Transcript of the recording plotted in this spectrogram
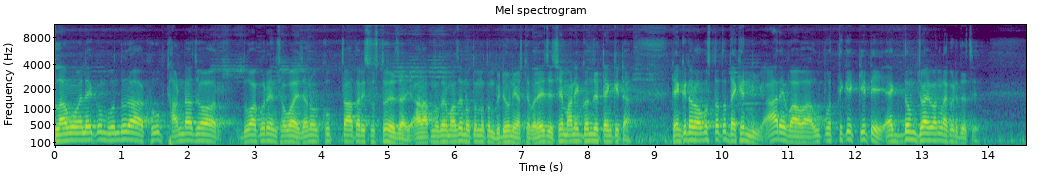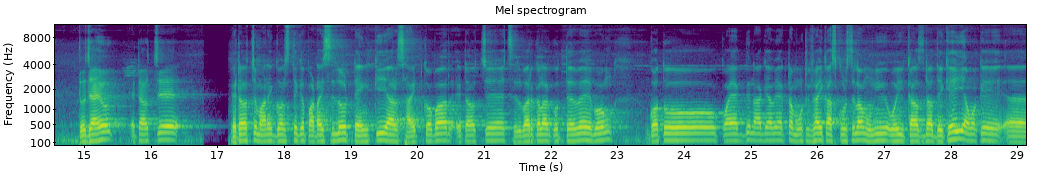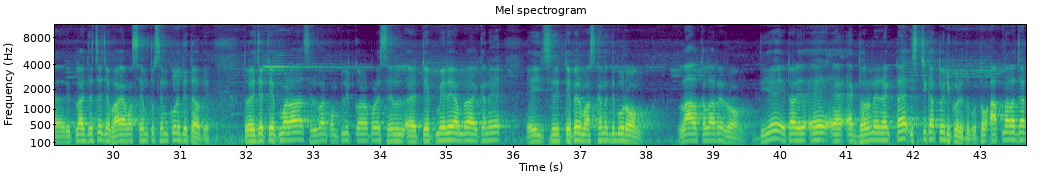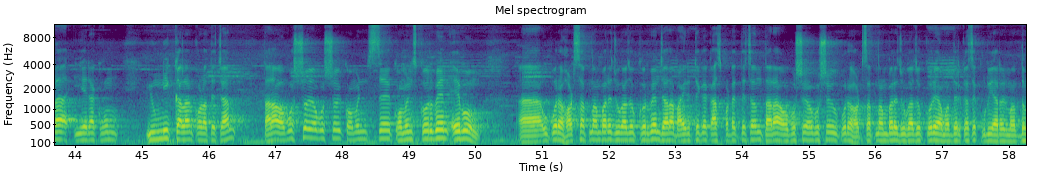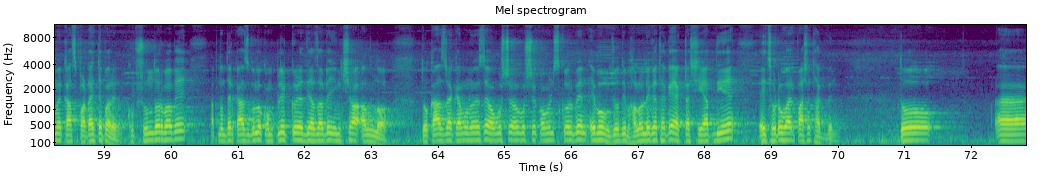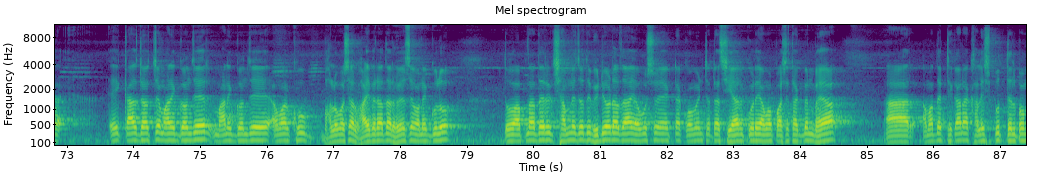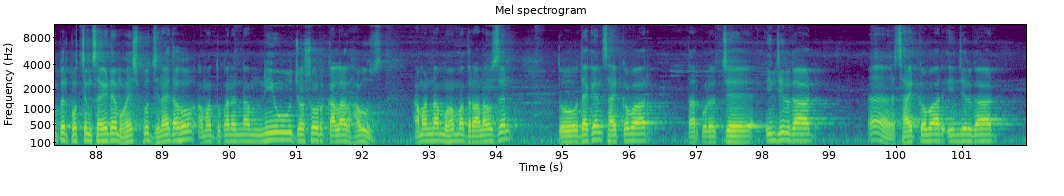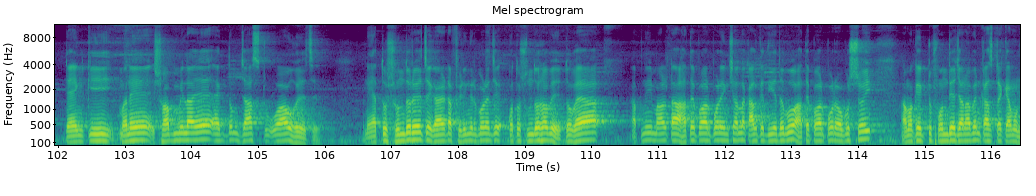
আসসালামু আলাইকুম বন্ধুরা, খুব ঠান্ডা জ্বর। দোয়া করেন সবাই যেন খুব তাড়াতাড়ি সুস্থ হয়ে যায়। আর আপনাদের মাঝে নতুন নতুন ভিডিও নিয়ে আসতে পারে। এই যে, সে মানিকগঞ্জের ট্যাঙ্কিটা। ট্যাঙ্কিটার অবস্থা তো দেখেননি। আরে বাবা, উপর থেকে কেটে একদম জয় বাংলা করে দিয়েছে। তো যাই হোক, এটা হচ্ছে এটা হচ্ছে মানিকগঞ্জ থেকে পাঠাইছিল ট্যাঙ্কি আর সাইড কভার। এটা হচ্ছে সিলভার কালার করতে হবে এবং গত কয়েকদিন আগে আমি একটা মোটিফাই কাজ করছিলাম, উনি ওই কাজটা দেখেই আমাকে রিপ্লাই দিচ্ছে যে, ভাই, আমার সেম টু সেম করে দিতে হবে। তো এই যে টেপ মারা সিলভার কমপ্লিট করার পরে সেল টেপ মেরে আমরা এখানে এই টেপের মাঝখানে দেবো রং, লাল কালারের রং। দিয়ে এটার এক ধরনের একটা স্টিকার তৈরি করে দেবো। তো আপনারা যারা এরকম ইউনিক কালার করাতে চান, তারা অবশ্যই অবশ্যই কমেন্টসে কমেন্টস করবেন এবং উপরে হোয়াটসঅ্যাপ নাম্বারে যোগাযোগ করবেন। যারা বাইরে থেকে কাজ পাঠাতে চান, তারা অবশ্যই অবশ্যই উপরে হোয়াটসঅ্যাপ নাম্বারে যোগাযোগ করে আমাদের কাছে কুরিয়ারের মাধ্যমে কাজ পাঠাইতে পারেন। খুব সুন্দরভাবে আপনাদের কাজগুলো কমপ্লিট করে দেওয়া যাবে ইনশা আল্লাহ তো কাজটা কেমন হয়েছে অবশ্যই অবশ্যই কমেন্টস করবেন এবং যদি ভালো লেগে থাকে, একটা শেয়ার দিয়ে এই ছোটো ভাইয়ের পাশে থাকবেন। তো এই কাজটা হচ্ছে মানিকগঞ্জের। মানিকগঞ্জে আমার খুব ভালোবাসার ভাই বেরাদার হয়েছে অনেকগুলো। তো আপনাদের সামনে যদি ভিডিওটা যায়, অবশ্যই একটা কমেন্ট একটা শেয়ার করে আমার পাশে থাকবেন ভাইয়া। আর আমাদের ঠিকানা খালিশপুর তেল পাম্পের পশ্চিম সাইডে মহেশপুর, ঝিনাইদাহ। আমার দোকানের নাম নিউ যশোর কালার হাউস। আমার নাম মোহাম্মদ রানা হোসেন। তো দেখেন সাইড কভার তারপরে হচ্ছে ইঞ্জিল গার্ড হ্যাঁ সাইড কভার ইঞ্জিল গার্ড ট্যাঙ্কি মানে সব মিলায়ে একদম জাস্ট ওয়াও হয়েছে। মানে এত সুন্দর হয়েছে, গাড়িটা ফিটিংয়ের পরে যে কত সুন্দর হবে। তো ভাইয়া, আপনি মালটা হাতে পাওয়ার পরে ইনশাল্লাহ কালকে দিয়ে দেবো। হাতে পাওয়ার পরে অবশ্যই আমাকে একটু ফোন দিয়ে জানাবেন কাজটা কেমন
